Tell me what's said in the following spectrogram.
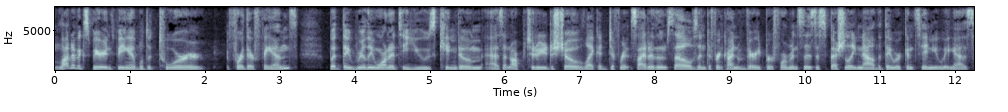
lot of experience being able to tour for their fans, but they really wanted to use Kingdom as an opportunity to show like a different side of themselves and different kind of varied performances, especially now that they were continuing as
